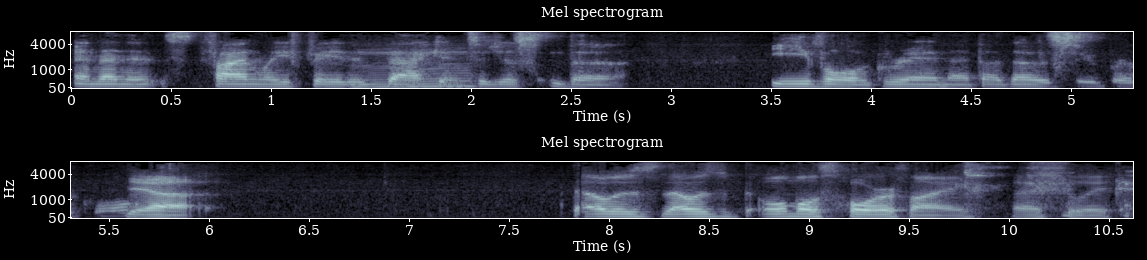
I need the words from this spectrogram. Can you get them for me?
and then it finally faded back Mhm. into just the evil grin i thought that was super cool yeah. That was that was almost horrifying, actually.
